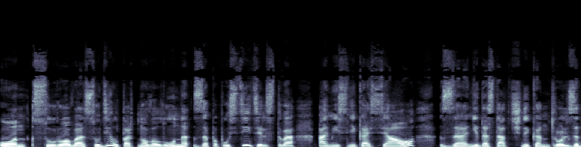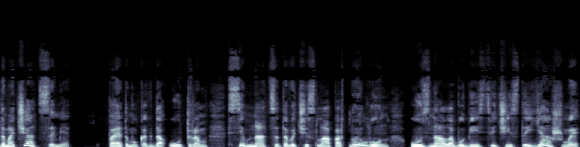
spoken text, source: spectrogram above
он сурово осудил портного Луна за попустительство, а мясника Сяо за недостаточный контроль за домочадцами. Поэтому, когда утром 17 числа портной Лун узнал об убийстве чистой яшмы,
